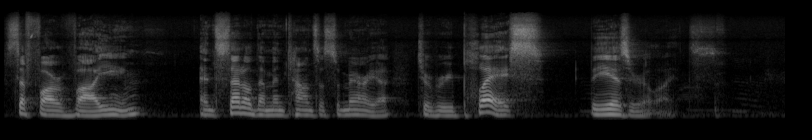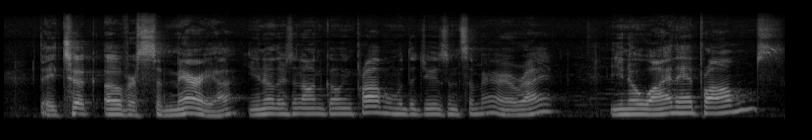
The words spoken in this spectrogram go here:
Sepharvaim, and settled them in towns of Samaria to replace the Israelites. They took over Samaria. You know, there's an ongoing problem with the Jews in Samaria, right? You know why they had problems?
